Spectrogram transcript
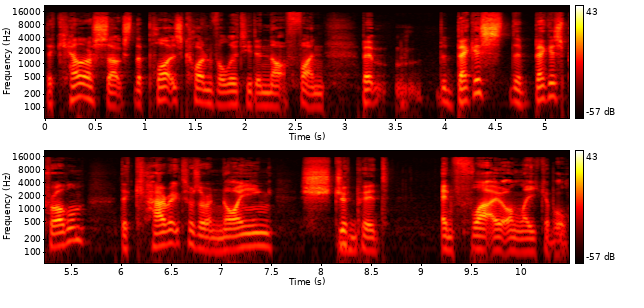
The killer sucks. The plot is convoluted and not fun. But the biggest the biggest problem, the characters are annoying, stupid, and flat out unlikable.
